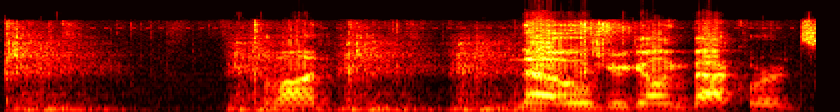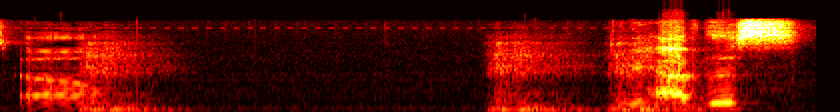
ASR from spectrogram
Come on. No, you're going backwards. Oh. Do we have this?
